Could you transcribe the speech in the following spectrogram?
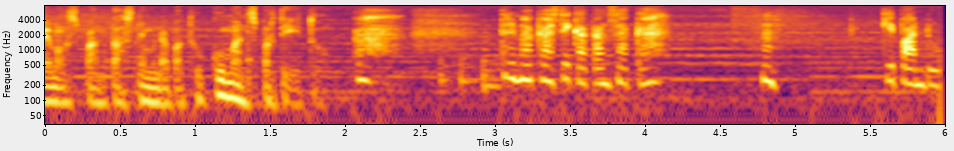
memang sepantasnya mendapat hukuman seperti itu. Terima kasih Kakang Saka. Hm, Ki Pandu,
